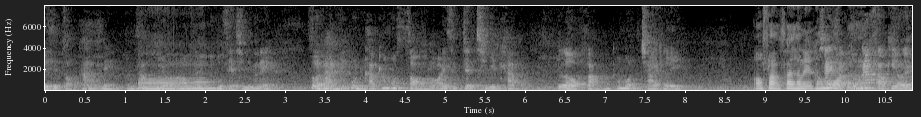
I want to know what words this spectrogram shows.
42 ท่านนั่นเองทั้งเสาเกียวรอบเลยผู้เสียชีวิตนั่นเอง ส่วนทหารญี่ปุ่นครับทั้งหมด 217 ชีวิตครับ เราฝังทั้งหมดชายทะเลอ๋อฝั่งชายทะเลทั้งหมดใช่ครับอะตรงหน้าเขาเกียวเลย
